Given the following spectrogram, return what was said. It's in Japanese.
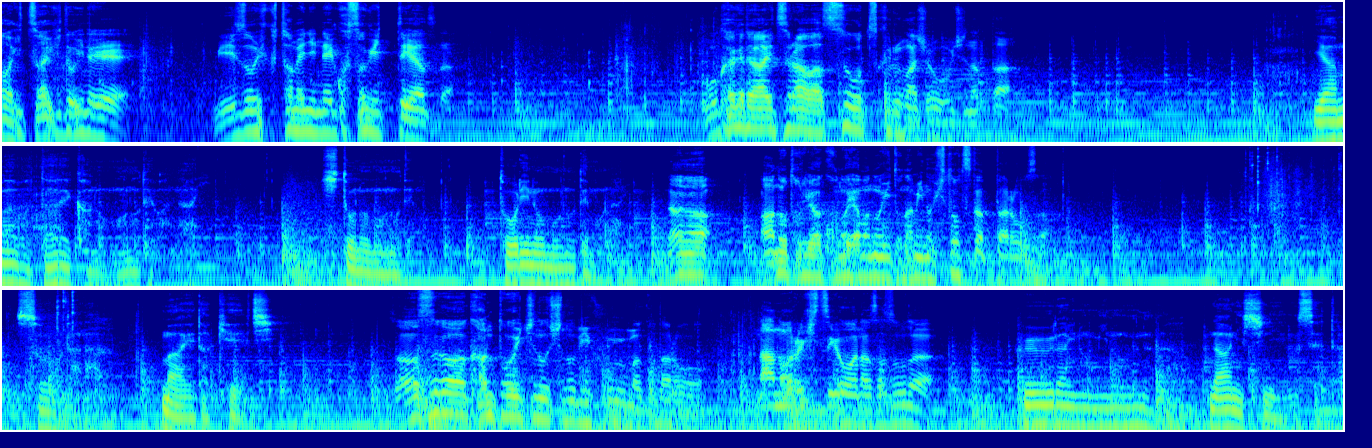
こいつはひどいね。水を引くために根こそぎってやつだ。おかげであいつらは巣を作る場所を失った。山は誰かのものではない。人のものでも鳥のものでもない。だがあの鳥はこの山の営みの一つだったろうさ。そうだな。前田刑事さすが関東一の忍び風魔小太郎名乗る必要はなさそうだ。風来の実のうぬが何しに失せた。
